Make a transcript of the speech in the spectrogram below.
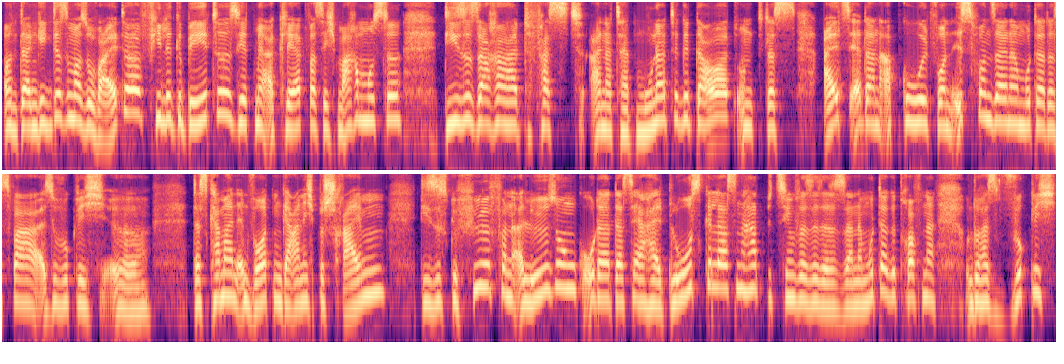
und dann ging das immer so weiter, viele Gebete. Sie hat mir erklärt, was ich machen musste. Diese Sache hat fast eineinhalb Monate gedauert und das, als er dann abgeholt worden ist von seiner Mutter, das war also wirklich, äh, das kann man in Worten gar nicht beschreiben. Dieses Gefühl von Erlösung oder dass er halt losgelassen hat, beziehungsweise dass er seine Mutter getroffen hat. Und du hast wirklich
